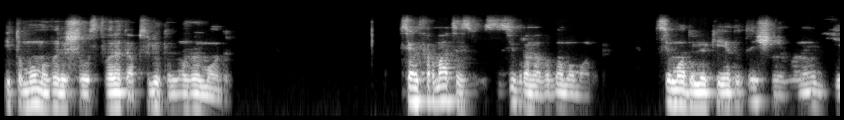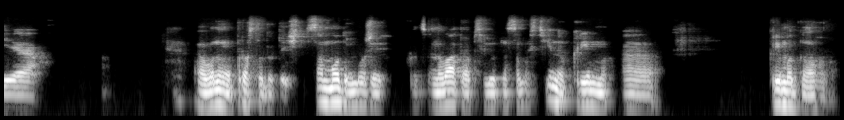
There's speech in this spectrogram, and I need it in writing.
і тому ми вирішили створити абсолютно новий модуль. Вся інформація зібрана в одному модулі. Ці модулі, які є дотичні, вони є вони просто дотичні. Сам модуль може функціонувати абсолютно самостійно, крім, е, крім одного.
